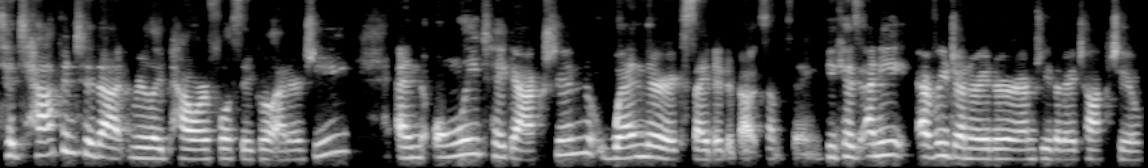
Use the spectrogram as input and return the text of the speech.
to tap into that really powerful sacral energy and only take action when they're excited about something. Because any every generator or mg that i talk to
